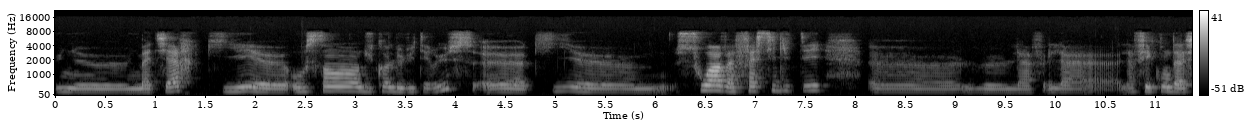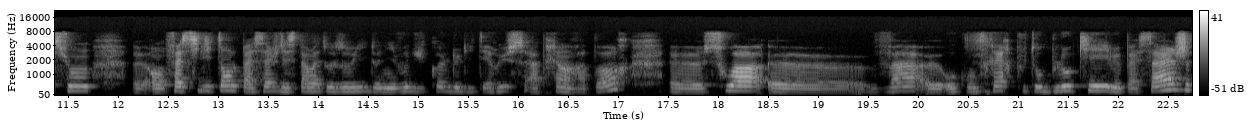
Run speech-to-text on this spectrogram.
une, matière qui est euh, au sein du col de l'utérus, euh, qui soit va faciliter la, fécondation en facilitant le passage des spermatozoïdes au niveau du col de l'utérus après un rapport, soit va au contraire plutôt bloquer le passage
